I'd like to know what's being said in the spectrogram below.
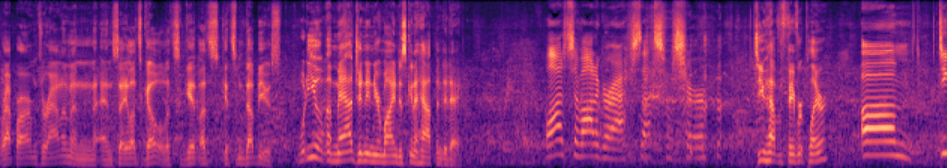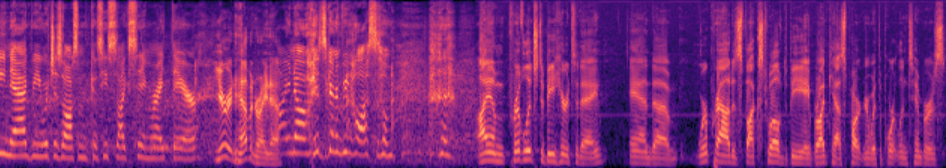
wrap our arms around them and, and say let's go let's get let's get some w's What do you imagine in your mind is going to happen today? Lots of autographs, that's for sure. Do you have a favorite player? Um, D Nagbe, which is awesome because he's like sitting right there. You're in heaven right now. I know it's gonna be awesome. I am privileged to be here today, and um, we're proud as Fox 12 to be a broadcast partner with the Portland Timbers.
